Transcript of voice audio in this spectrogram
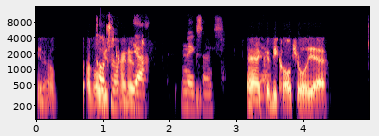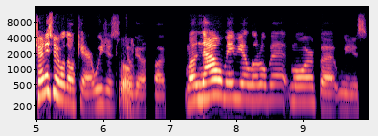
you know, I've always Cultural, kind of yeah, makes sense. eh, it yeah. could be cultural, yeah. Chinese people don't care. We just So. don't give a fuck. Well, now maybe a little bit more, but we just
